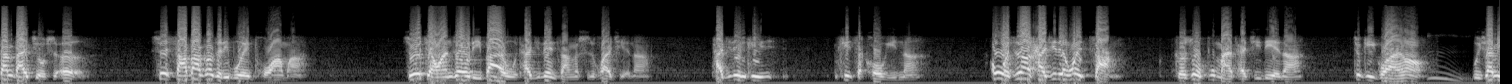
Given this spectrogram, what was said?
三百九十二，所以沙巴高这里不会破嘛。所以我讲完之后，礼拜五台积电涨了十块钱呐、啊，台积电可以可以十块银呐。哦，我知道台积电会涨，可是我不买台积电啊，就可以管哦。嗯。为什么？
